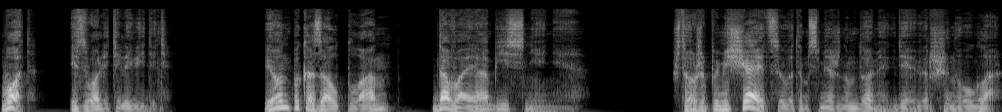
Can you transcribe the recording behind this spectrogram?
Вот, изволите ли видеть. И он показал план, давая объяснение. Что же помещается в этом смежном доме, где вершина угла?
